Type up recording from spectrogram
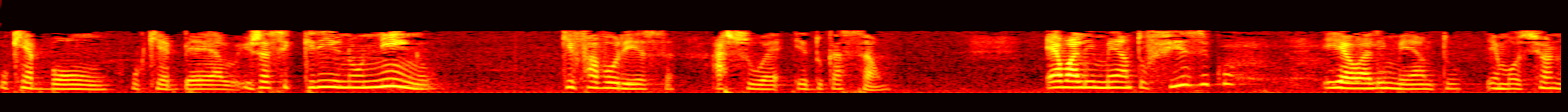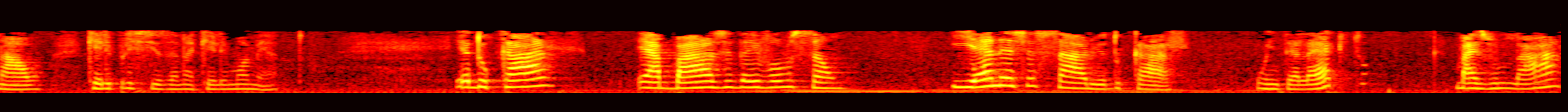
o que é bom, o que é belo e já se crie num ninho que favoreça a sua educação. É um alimento físico e é o alimento emocional que ele precisa naquele momento. Educar é a base da evolução e é necessário educar o intelecto, mas o lar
